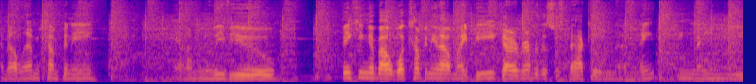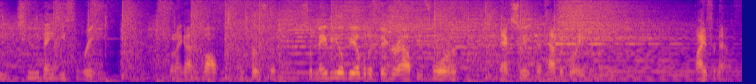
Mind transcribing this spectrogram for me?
MLM company. And I'm going to leave you thinking about what company that might be. Got to remember this was back in uh, 1992, 93 when I got involved with my first webinar. So maybe you'll be able to figure out before next week, but have a great one. Bye for now.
